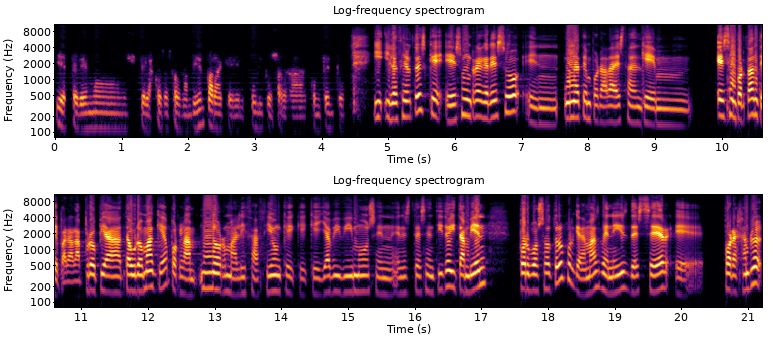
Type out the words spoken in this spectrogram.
y esperemos que las cosas salgan bien para que el público salga contento. Y, lo cierto es que es un regreso en una temporada esta que mm, es importante para la propia tauromaquia por la normalización que, que, ya vivimos en, este sentido y también por vosotros porque además venís de ser, eh, por ejemplo,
